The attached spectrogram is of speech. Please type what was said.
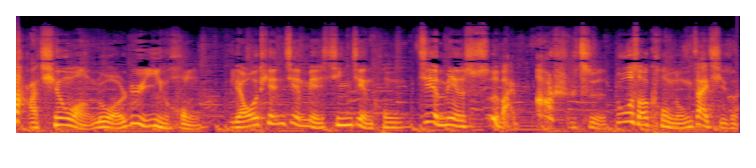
大千网络绿映红，聊天界面新建空，见面四百八十次，多少恐龙在其中？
